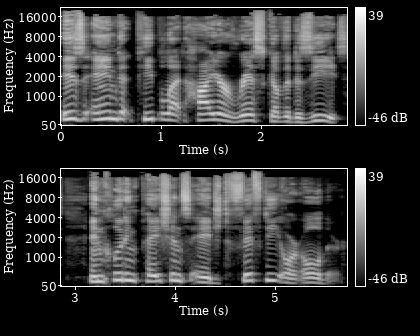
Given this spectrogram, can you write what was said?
is aimed at people at higher risk of the disease, including patients aged 50 or older.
